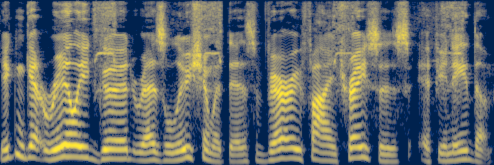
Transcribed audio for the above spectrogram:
you can get really good resolution with this, very fine traces if you need them.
